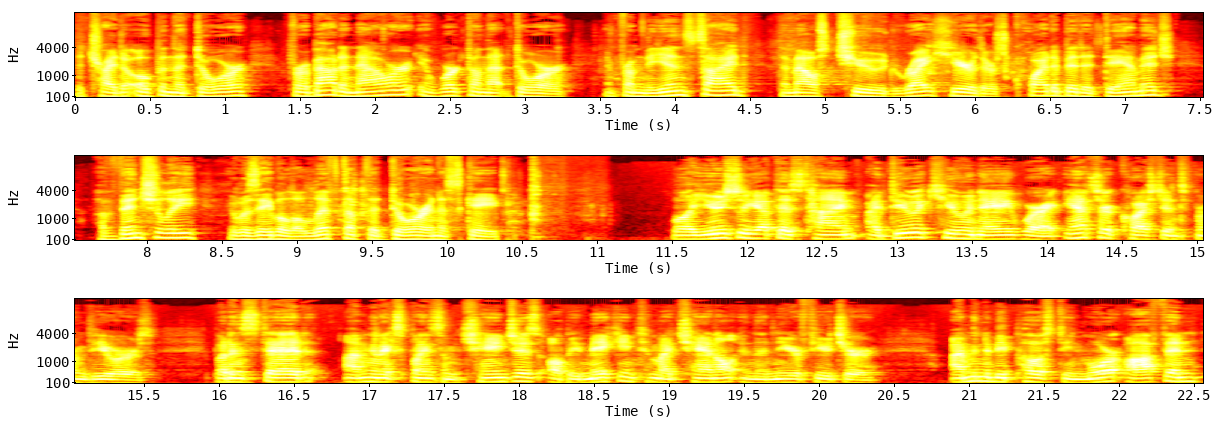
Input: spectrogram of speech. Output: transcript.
It tried to open the door. For about an hour, it worked on that door. And from the inside, the mouse chewed. Right here, there's quite a bit of damage. Eventually, it was able to lift up the door and escape. Well, usually at this time, I do a Q&A where I answer questions from viewers. But instead, I'm going to explain some changes I'll be making to my channel in the near future. I'm going to be posting more often,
